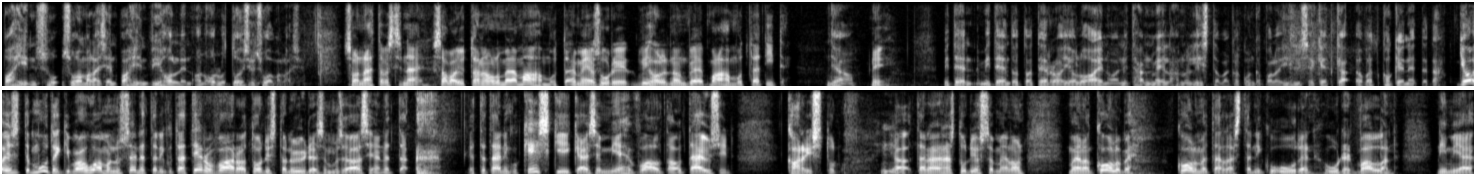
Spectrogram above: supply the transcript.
pahin, su- suomalaisen pahin vihollinen on ollut toisen suomalaisen. Se on nähtävästi näin. Sama juttu on ollut meillä maahanmuuttaja. Meidän suuri vihollinen on maahanmuuttajat itse. Joo. Niin. Miten, miten tota, Tero ei ollut ainoa? Nythän meillähän on lista vaikka kuinka paljon ihmisiä, ketkä ovat kokeneet tätä. Joo, ja sitten muutenkin mä oon huomannut sen, että niinku tämä Tero Vaara on todistanut yhden semmoisen asian, että, että tämä niinku keski-ikäisen miehen valta on täysin karistunut. Mm. Ja tänään studiossa meillä on, meillä on kolme kolme tällaista niin kuin uuden, uuden vallan nimiä.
